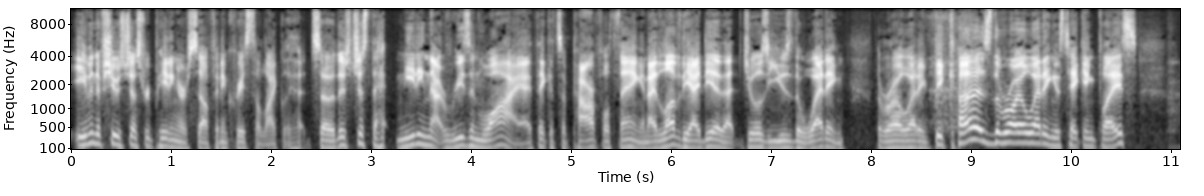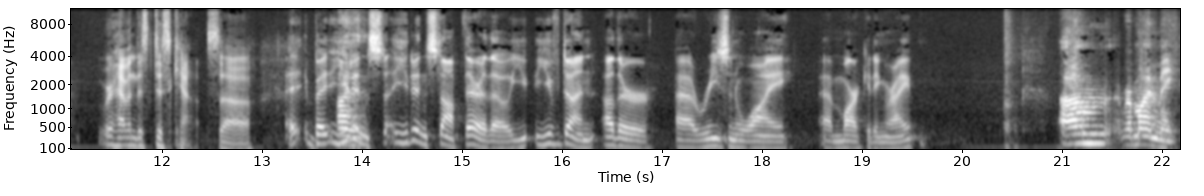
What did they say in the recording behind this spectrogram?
even if she was just repeating herself, it increased the likelihood. So there's just the, needing that reason why. I think it's a powerful thing. And I love the idea that Jules, you used the wedding, the royal wedding, because the royal wedding is taking place, we're having this discount. So. Uh, but you didn't. You didn't stop there, though. You, you've done other uh, reason why uh, marketing, right? Um, remind me.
